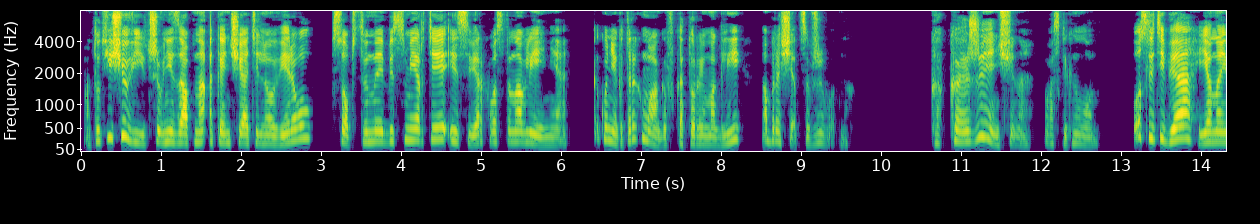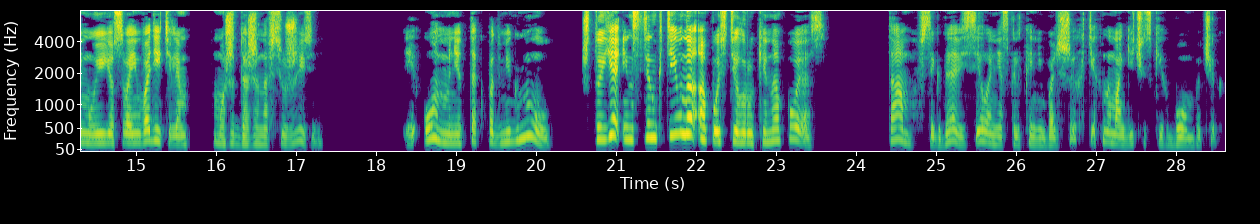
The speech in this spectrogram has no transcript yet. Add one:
А тут еще Витши внезапно окончательно уверовал собственное бессмертие и сверхвосстановление, как у некоторых магов, которые могли обращаться в животных. «Какая женщина!» — воскликнул он. «После тебя я найму ее своим водителем, может, даже на всю жизнь». И он мне так подмигнул, что я инстинктивно опустил руки на пояс. Там всегда висело несколько небольших техномагических бомбочек,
